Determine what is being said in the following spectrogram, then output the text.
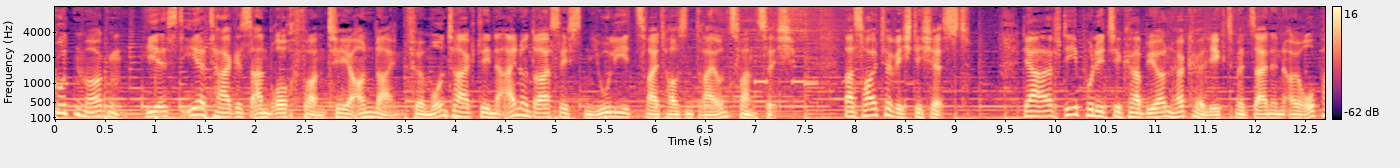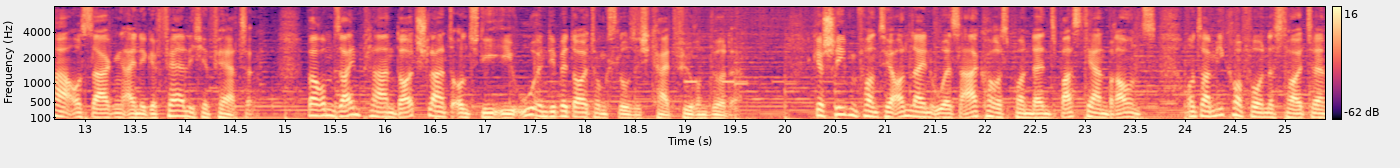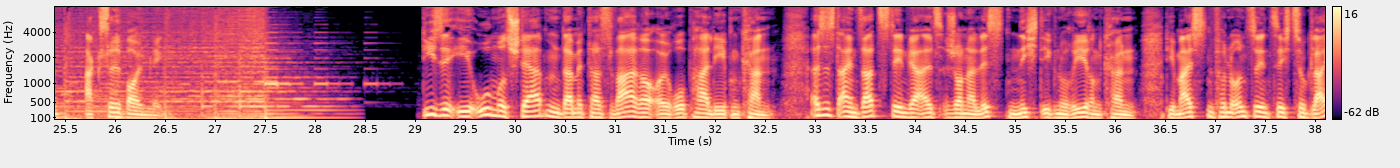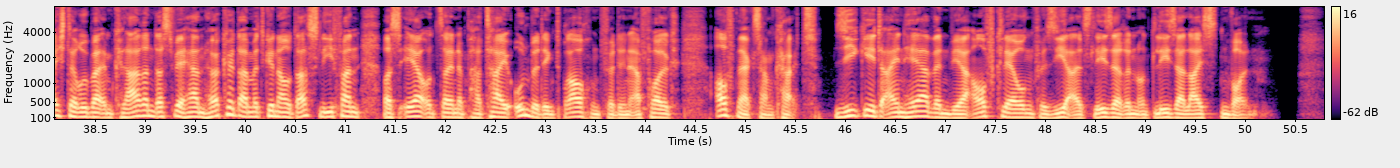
Guten Morgen, hier ist Ihr Tagesanbruch von T-Online für Montag, den 31. Juli 2023. Was heute wichtig ist. Der AfD-Politiker Björn Höcke legt mit seinen Europa-Aussagen eine gefährliche Fährte. Warum sein Plan Deutschland und die EU in die Bedeutungslosigkeit führen würde. Geschrieben von T-Online USA-Korrespondent Bastian Brauns. Unter Mikrofon ist heute Axel Bäumling. Diese EU muss sterben, damit das wahre Europa leben kann. Es ist ein Satz, den wir als Journalisten nicht ignorieren können. Die meisten von uns sind sich zugleich darüber im Klaren, dass wir Herrn Höcke damit genau das liefern, was er und seine Partei unbedingt brauchen für den Erfolg. Aufmerksamkeit. Sie geht einher, wenn wir Aufklärung für Sie als Leserinnen und Leser leisten wollen.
